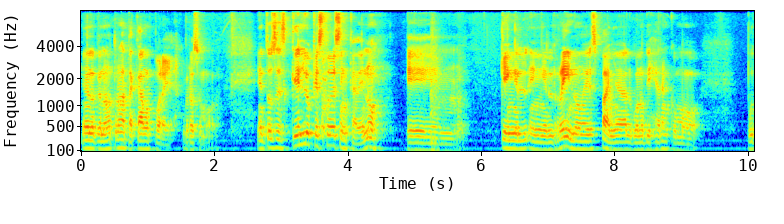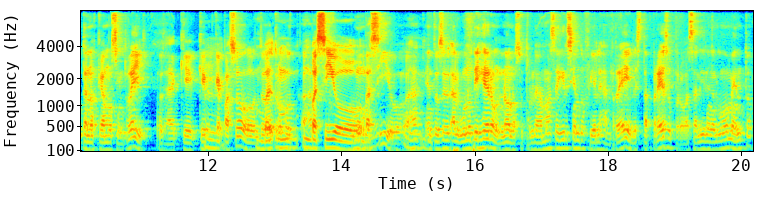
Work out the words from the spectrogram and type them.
en lo que nosotros atacamos por allá, grosso modo. Entonces, ¿qué es lo que esto desencadenó? Em, que en el, en el, reino de España algunos dijeran como, puta, nos quedamos sin rey. O sea, ¿qué, qué, ¿qué mm. pasó? Entonces, un, vacío. Un vacío. Entonces, algunos dijeron, no, nosotros le vamos a seguir siendo fieles al rey, él está preso, pero va a salir en algún momento.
